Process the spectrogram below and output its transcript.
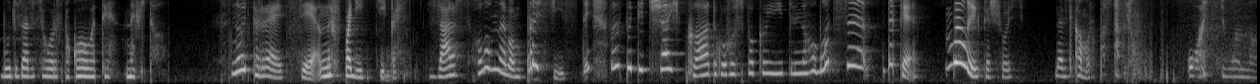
Буду зараз його розпаковувати на відео. Ну і третє, не впадіть тільки. Зараз головне вам присісти, випити чайка такого спокоїтельного, бо це таке велике щось. Навіть камеру поставлю. Ось воно.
